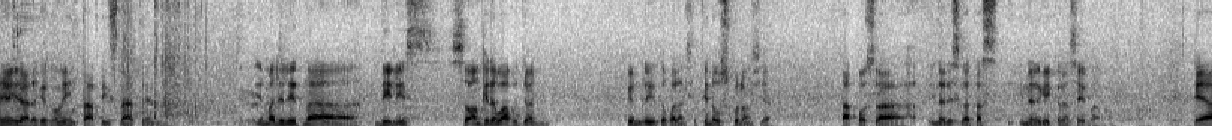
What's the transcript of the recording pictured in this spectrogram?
Ngayon ilalagay ko ngayon toppings natin. Yung maliliit na dilis. So ang ginawa ko dyan, pinrito ko lang siya, tinoast ko lang siya. Tapos uh, inalis ko, tapos inilagay ko lang sa ibabaw. Kaya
